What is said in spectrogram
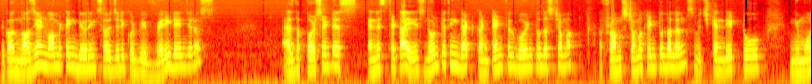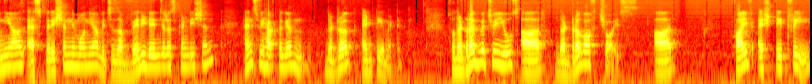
Because nausea and vomiting during surgery could be very dangerous. As the patient is anesthetized don't you think that content will go into the stomach uh, from stomach into the lungs which can lead to pneumonia aspiration pneumonia which is a very dangerous condition. Hence we have to give the drug antiemetic. So the drug which we use are the drug of choice are 5-HT3.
